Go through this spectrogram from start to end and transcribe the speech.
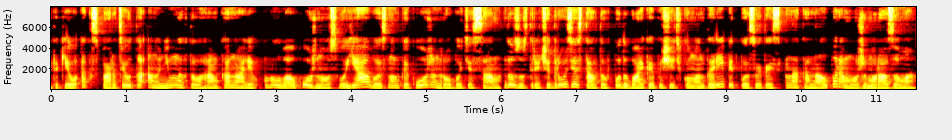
політиків, експертів та анонімних телеграм-каналів. Голова у кожного своя висновки кожен робить і сам. До зустрічі, друзі. Ставте вподобайки, пишіть коментарі, підписуйтесь на канал. Переможемо разом.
